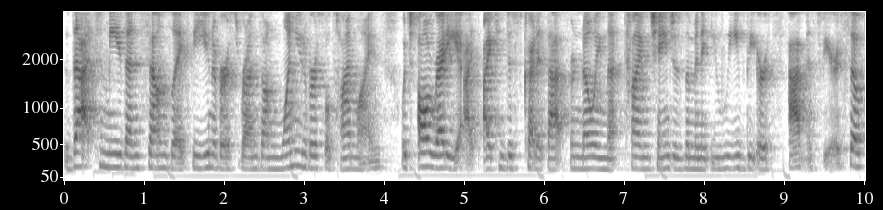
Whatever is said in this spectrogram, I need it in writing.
that to me then sounds like the universe runs on one universal timeline, which already I, I can discredit that for knowing that time changes the minute you leave the Earth's atmosphere. So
